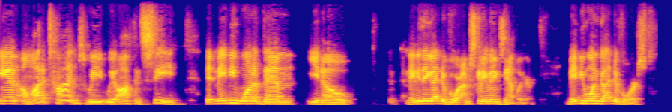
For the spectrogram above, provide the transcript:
and a lot of times we we often see that maybe one of them, you know, maybe they got divorced. I'm just going to give an example here. Maybe one got divorced,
